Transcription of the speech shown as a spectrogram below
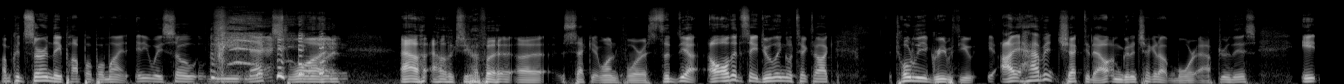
I'm concerned they pop up on mine. Anyway, so the next one, Al- Alex, you have a, a second one for us. So yeah, all that to say, Duolingo TikTok. Totally agreed with you. I haven't checked it out. I'm going to check it out more after this. It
